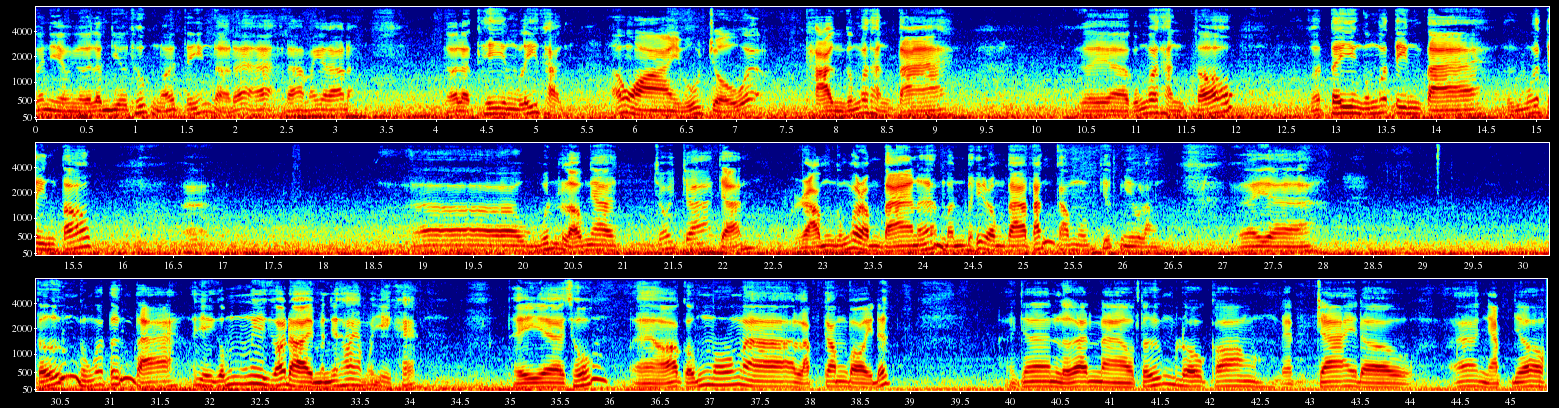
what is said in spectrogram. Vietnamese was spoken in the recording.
Có nhiều người lên youtube nổi tiếng rồi đó đó mấy cái đó đó. Gọi là thiên lý thần. Ở ngoài vũ trụ á thần cũng có thần tà. Rồi cũng có thần tốt. Có tiên cũng có tiên tà. Cũng có tiên tốt à, quýnh lộn nhau chối chá chảnh rồng cũng có rồng tà nữa mình bị rồng tà tấn công một trước nhiều lần. Rồi à, tướng cũng có tướng tà cái gì cũng gõ đời mình vậy thôi không có gì khác. Thì à, xuống à, họ cũng muốn à, lập công bồi đức. Cho nên lựa anh nào tướng đô con đẹp trai đồ à, nhập vô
